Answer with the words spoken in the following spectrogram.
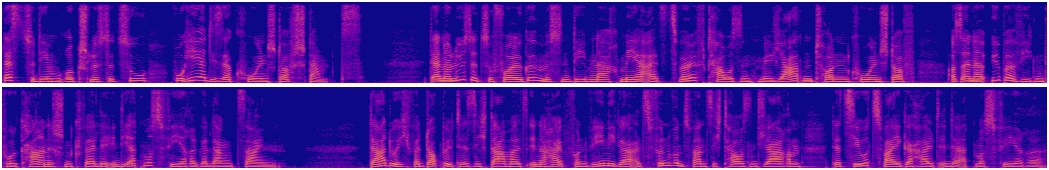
lässt zudem Rückschlüsse zu, woher dieser Kohlenstoff stammt. Der Analyse zufolge müssen demnach mehr als 12.000 Milliarden Tonnen Kohlenstoff aus einer überwiegend vulkanischen Quelle in die Atmosphäre gelangt sein. Dadurch verdoppelte sich damals innerhalb von weniger als 25.000 Jahren der CO2-Gehalt in der Atmosphäre.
